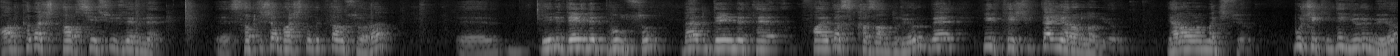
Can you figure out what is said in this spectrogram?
arkadaş tavsiyesi üzerine e, satışa başladıktan sonra e, beni devlet bulsun, ben devlete fayda kazandırıyorum ve bir teşvikten yararlanıyorum. Yararlanmak istiyorum. Bu şekilde yürümüyor.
